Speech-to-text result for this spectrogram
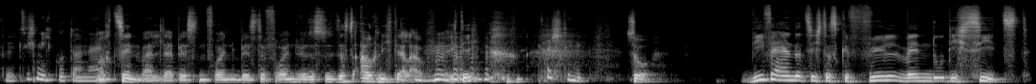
Fühlt sich nicht gut an, nein. Macht Sinn, weil der besten Freundin, bester Freund würdest du das auch nicht erlauben, richtig? Das stimmt. So, wie verändert sich das Gefühl, wenn du dich siehst?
